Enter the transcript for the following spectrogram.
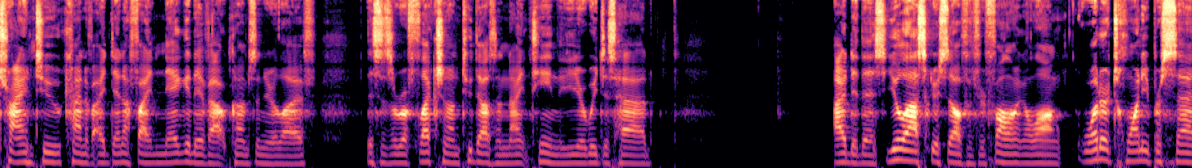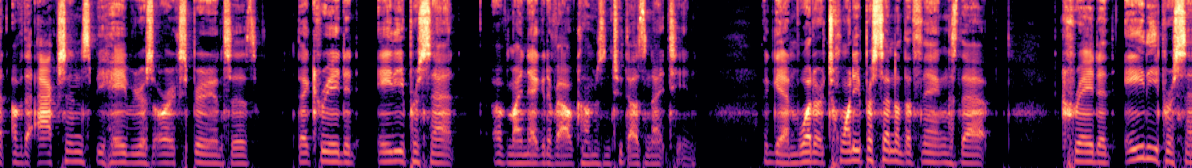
trying to kind of identify negative outcomes in your life. This is a reflection on 2019, the year we just had. I did this. You'll ask yourself if you're following along what are 20% of the actions, behaviors, or experiences that created 80% of my negative outcomes in 2019? Again, what are 20% of the things that created 80%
